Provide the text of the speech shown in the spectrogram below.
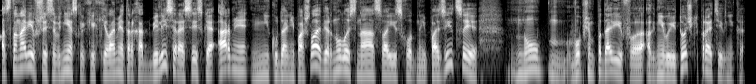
Остановившись в нескольких километрах от Тбилиси, российская армия никуда не пошла, а вернулась на свои исходные позиции, ну, в общем, подавив э, огневые точки противника.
